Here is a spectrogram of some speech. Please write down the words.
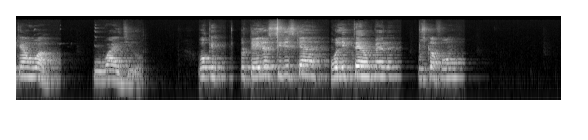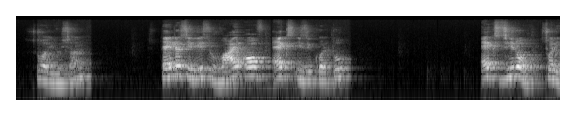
क्या हुआ? Y ज़ीरो ओके तो टेलर सीरीज़ क्या है? वो लिखते हैं हम पहले, उसका form solution Taylor series y of x is equal to x zero sorry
